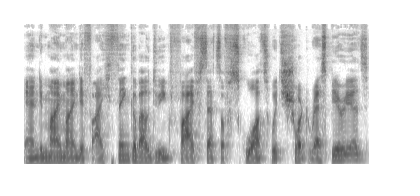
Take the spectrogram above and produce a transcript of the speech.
And in my mind, if I think about doing five sets of squats with short rest periods,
